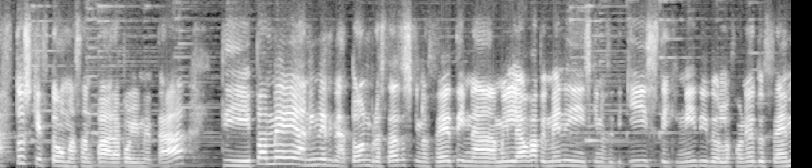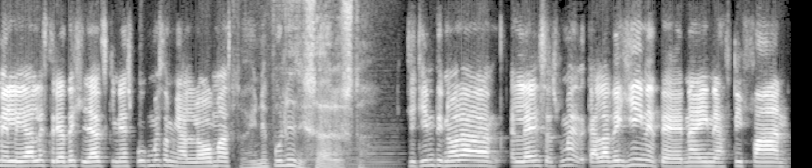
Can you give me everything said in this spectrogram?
αυτό σκεφτόμασταν πάρα πολύ μετά τι είπαμε, αν είναι δυνατόν μπροστά στο σκηνοθέτη να μην λέω αγαπημένη σκηνοθετική στιγμή, τη δολοφονία του Θέμελ ή άλλε 30.000 σκηνές που έχουμε στο μυαλό μας. Αυτό είναι πολύ δυσάρεστο. Και εκείνη την ώρα λες, ας πούμε, καλά, δεν γίνεται να είναι αυτή φαν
